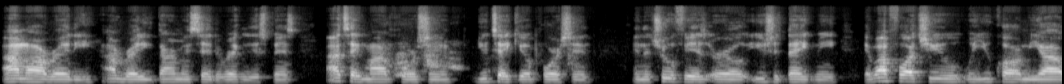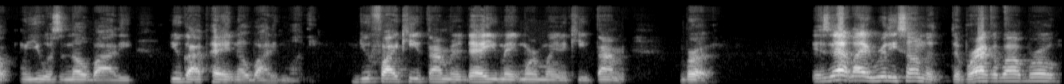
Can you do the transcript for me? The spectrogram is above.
I'm already, I'm ready. Thurman said directly to Spence, I take my portion, you take your portion. And the truth is, Earl, you should thank me. If I fought you when you called me out when you was a nobody, you got paid nobody money. You fight Keith Thurman today, you make more money than Keith Thurman. Bro, is that like really something to, to brag about, bro?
